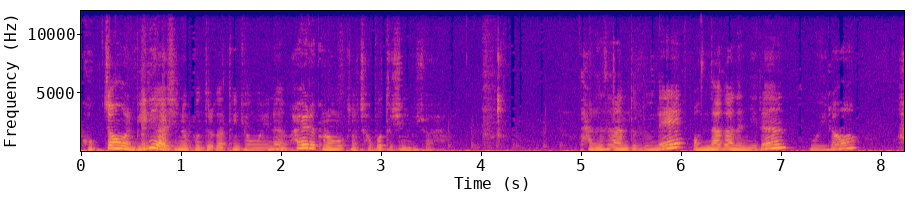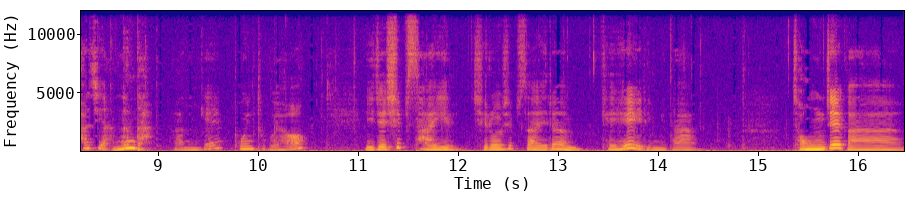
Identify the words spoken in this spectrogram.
걱정을 미리 하시는 분들 같은 경우에는 화요일에 그런 걱정 접어두시는 게 좋아요. 다른 사람들 눈에 엇나가는 일은 오히려 하지 않는다라는 게 포인트고요. 이제 14일, 7월 14일은 개해일입니다. 정제가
